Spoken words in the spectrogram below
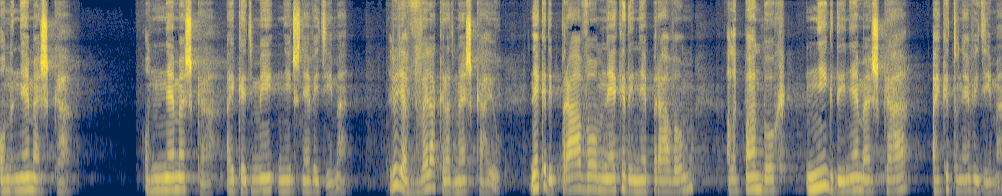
on nemešká. On nemešká, aj keď my nič nevidíme. Ľudia veľakrát meškajú. Niekedy právom, niekedy neprávom, ale Pán Boh nikdy nemešká, aj keď to nevidíme.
